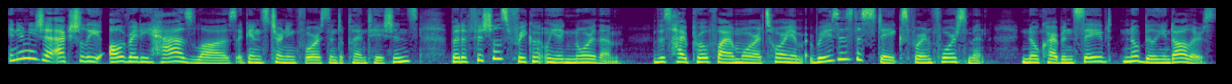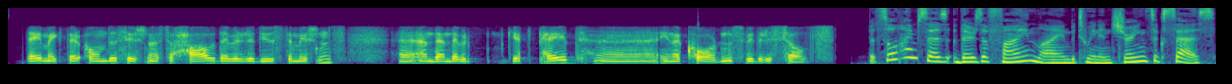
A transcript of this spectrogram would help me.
Indonesia actually already has laws against turning forests into plantations, but officials frequently ignore them. This high profile moratorium raises the stakes for enforcement. No carbon saved, no billion dollars. They make their own decision as to how they will reduce the emissions, uh, and then they will get paid uh, in accordance with the results. But Solheim says there's a fine line between ensuring success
